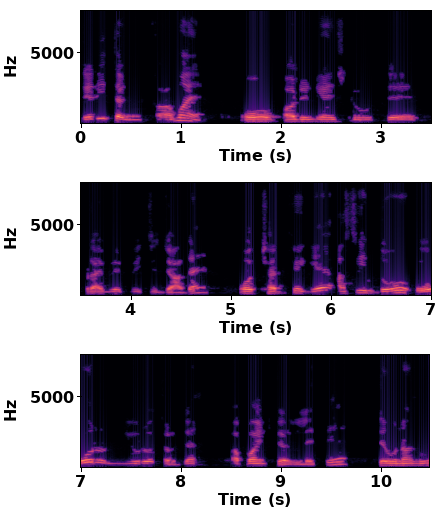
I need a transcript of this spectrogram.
ਜਿਹੜੀ ਤਨਖਾਹਾਂ ਹੈ ਉਹ ਆਲ ਇੰਡੀਆ ਇੰਸਟੀਚਿਊਟ ਤੇ ਪ੍ਰਾਈਵੇਟ ਵਿੱਚ ਜ਼ਿਆਦਾ ਹੈ ਉਹ ਛੱਡ ਕੇ ਗਿਆ। ਅਸੀਂ ਦੋ ਹੋਰ ਨਿਊਰੋ ਸਰਜਨ ਅਪਾਇੰਟ ਕਰ ਲੈਤੇ हैं ਤੇ ਉਹਨਾਂ ਨੂੰ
